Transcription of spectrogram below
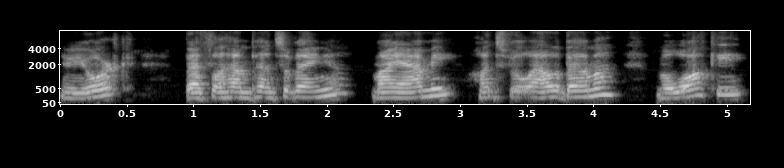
New York, Bethlehem, Pennsylvania, Miami, Huntsville, Alabama, Milwaukee,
